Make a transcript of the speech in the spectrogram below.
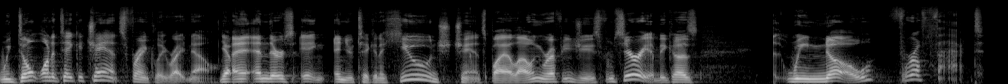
we don't want to take a chance, frankly, right now. Yep. And, and there's and you're taking a huge chance by allowing refugees from Syria because we know for a fact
